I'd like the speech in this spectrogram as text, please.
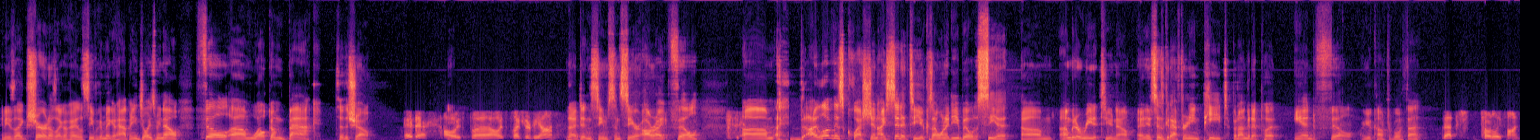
And he's like, sure. And I was like, okay, let's see if we can make it happen. He joins me now. Phil, um, welcome back to the show. Hey there. Always, uh, always a pleasure to be on. That didn't seem sincere. All right, Phil. Um, I love this question. I sent it to you because I wanted you to be able to see it. Um, I'm going to read it to you now. And it says, Good afternoon, Pete, but I'm going to put and Phil. Are you comfortable with that? That's totally fine.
